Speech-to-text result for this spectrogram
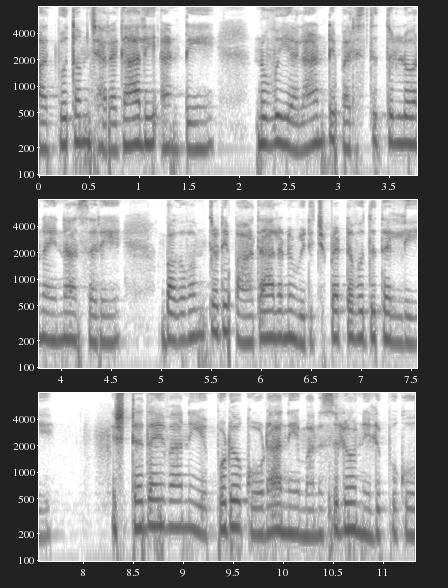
అద్భుతం జరగాలి అంటే నువ్వు ఎలాంటి పరిస్థితుల్లోనైనా సరే భగవంతుడి పాదాలను విడిచిపెట్టవద్దు తల్లి. ఇష్టదైవాన్ని ఎప్పుడూ కూడా నీ మనసులో నిలుపుకో.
